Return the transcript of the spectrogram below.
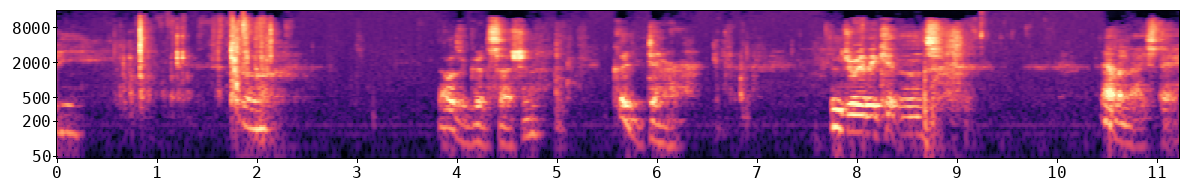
So, that was a good session. Good dinner. Enjoy the kittens. Have a nice day.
